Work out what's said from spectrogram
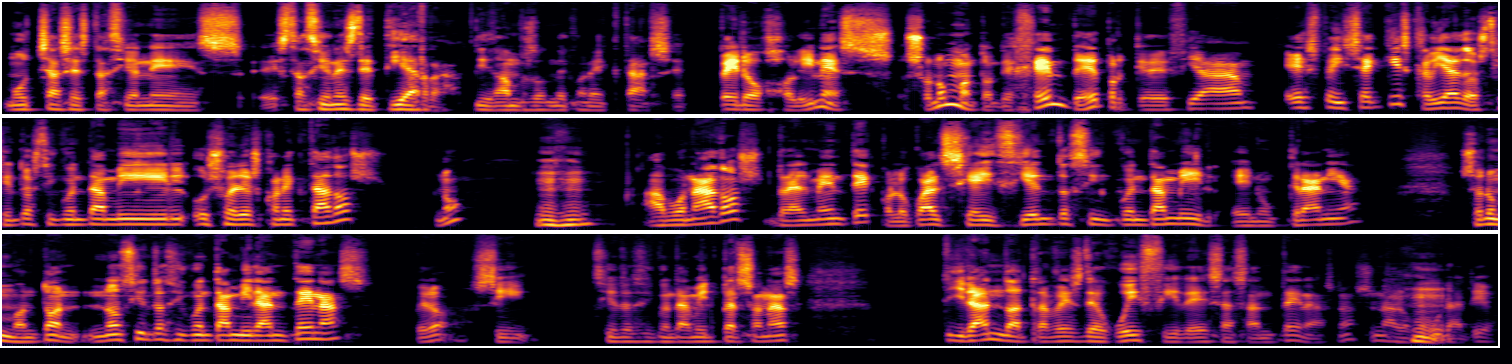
muchas estaciones, estaciones de tierra, digamos, donde conectarse. Pero, jolines, son un montón de gente, ¿eh? porque decía SpaceX que había 250.000 usuarios conectados, ¿no? Abonados, realmente, con lo cual si hay 150.000 en Ucrania, son un montón. No 150.000 antenas, pero sí 150.000 personas tirando a través de wifi de esas antenas, ¿no? Es una locura, tío.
